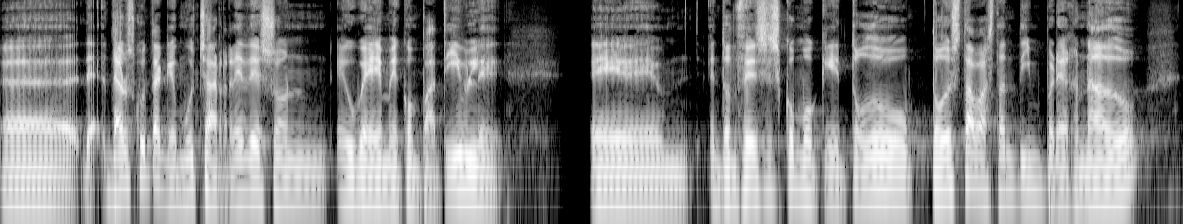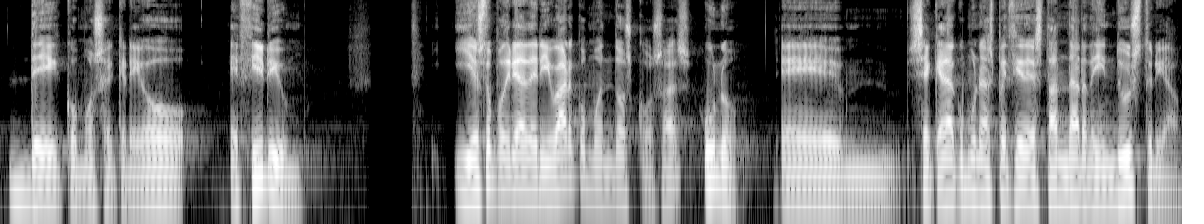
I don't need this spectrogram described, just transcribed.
eh, daros cuenta que muchas redes son EVM compatible. Eh, entonces es como que todo, todo está bastante impregnado de cómo se creó Ethereum. Y esto podría derivar como en dos cosas. Uno, eh, se queda como una especie de estándar de industria,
